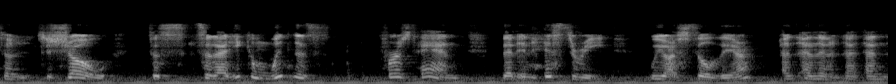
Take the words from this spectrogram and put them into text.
to, to show, to, so that he can witness firsthand that in history we are still there, and and then and,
